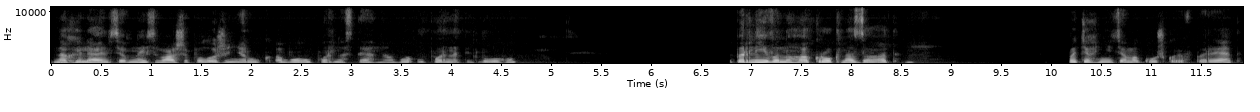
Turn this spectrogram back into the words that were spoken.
Нахиляємося вниз, ваше положення рук або упор на стегна, або упор на підлогу. Тепер ліва нога крок назад. Потягніться макушкою вперед.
